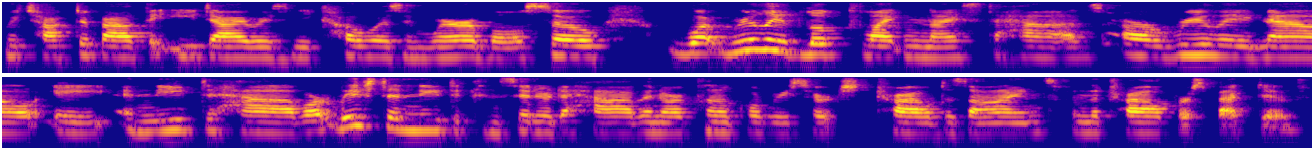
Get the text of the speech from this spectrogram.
We talked about the e-diaries and e-COAs and wearables. So what really looked like nice to haves are really now a, a need to have, or at least a need to consider to have in our clinical research trial designs from the trial perspective.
